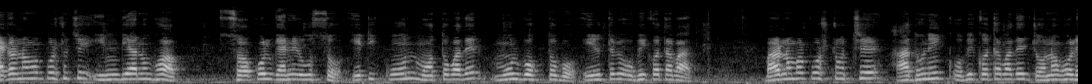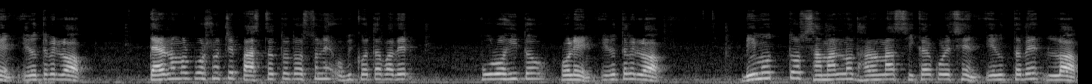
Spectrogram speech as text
এগারো নম্বর প্রশ্ন হচ্ছে, ইন্দ্রিয়ানুভব সকল জ্ঞানের উৎস, এটি কোন মতবাদের মূল বক্তব্য? এর উত্তরে অভিজ্ঞতাবাদ। বারো নম্বর প্রশ্ন হচ্ছে, আধুনিক অভিজ্ঞতাবাদের জনক হলেন এর উত্তরে লক। তেরো নম্বর প্রশ্ন হচ্ছে, পাশ্চাত্য দর্শনে অভিজ্ঞতাবাদের পুরোহিত হলেন এর উত্তরে লক। বিমূর্ত সামান্য ধারণা স্বীকার করেছেন এর উত্তরে লক।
